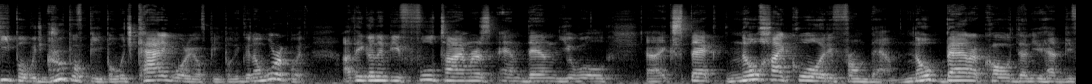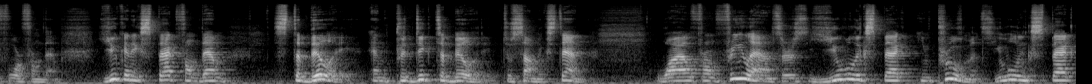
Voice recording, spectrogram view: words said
people, which group of people, which category of people you're going to work with. Are they going to be full timers and then you will uh, expect no high quality from them, no better code than you had before from them? You can expect from them stability and predictability to some extent. While from freelancers, you will expect improvements, you will expect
